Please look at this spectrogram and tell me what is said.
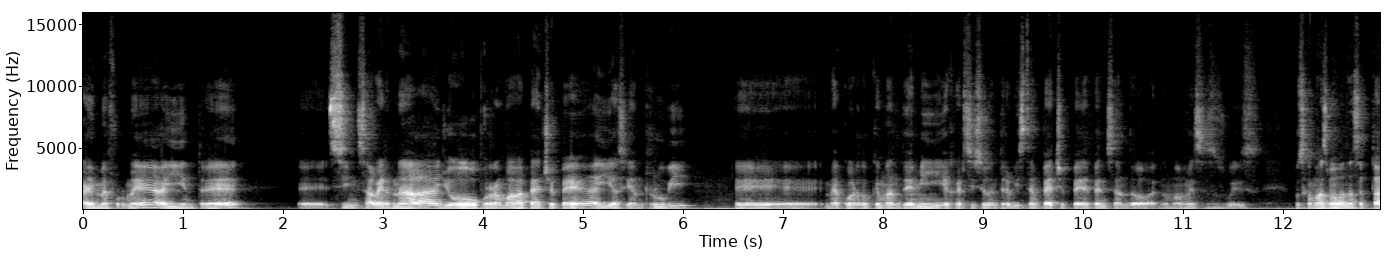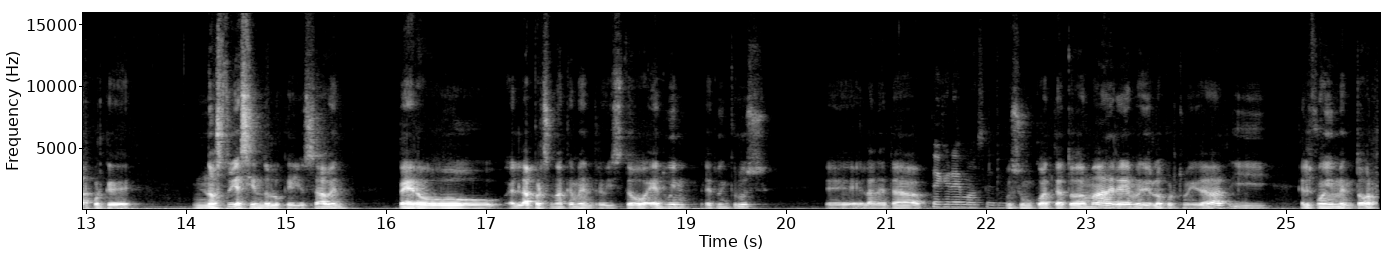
ahí me formé, ahí entré. Eh, sin saber nada. Yo programaba PHP, ahí hacían Ruby. Eh, me acuerdo que mandé mi ejercicio de entrevista en PHP pensando, no mames, esos güeyes pues jamás me van a aceptar porque no estoy haciendo lo que ellos saben. Pero la persona que me entrevistó, Edwin, Edwin Cruz, eh, la neta, Te queremos, pues un cuate a toda madre, me dio la oportunidad y él fue mi mentor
